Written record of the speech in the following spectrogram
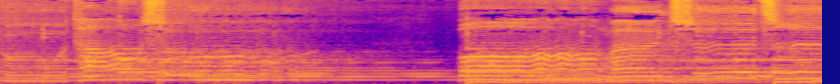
葡萄树。是自。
